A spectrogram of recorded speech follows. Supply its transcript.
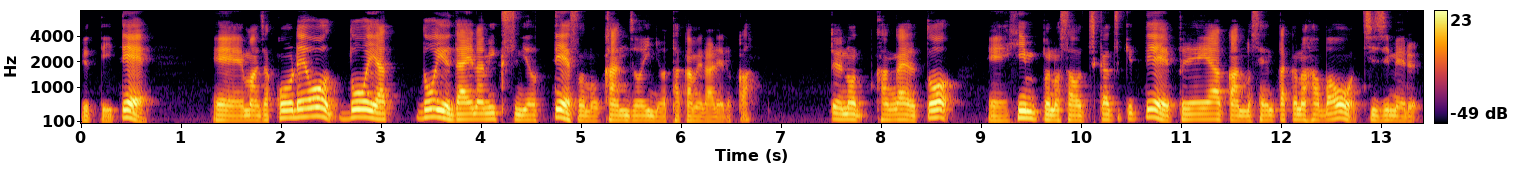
言っていて、えー、まあじゃあこれをどうや、どういうダイナミクスによってその感情移入を高められるか。というのを考えると、えー貧富の差を近づけて、プレイヤー間の選択の幅を縮める。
